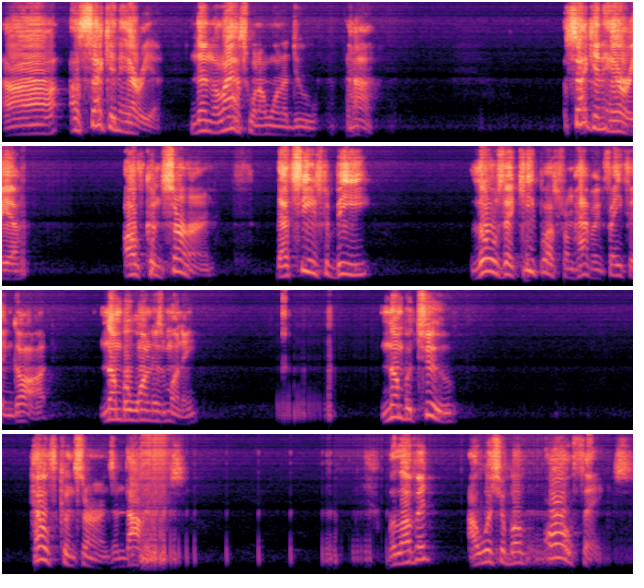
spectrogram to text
Uh, a second area, and then the last one I want to do. Uh, a second area of concern that seems to be those that keep us from having faith in God. Number one is money. Number two, health concerns and doctors. Beloved, I wish above all things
